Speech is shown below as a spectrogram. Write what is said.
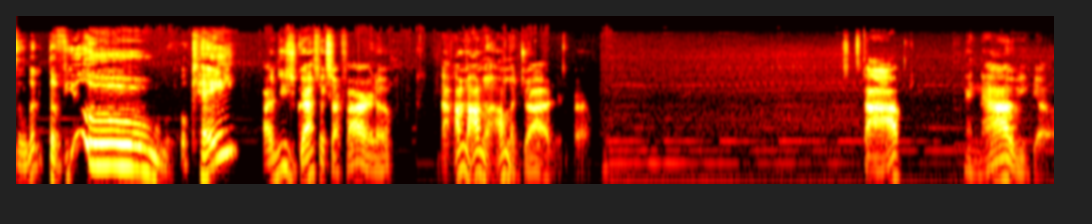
Look at the view. Okay. Alright, these graphics are fire though. I'm I'm a, I'm a drive this, bro. Stop. And now we go.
